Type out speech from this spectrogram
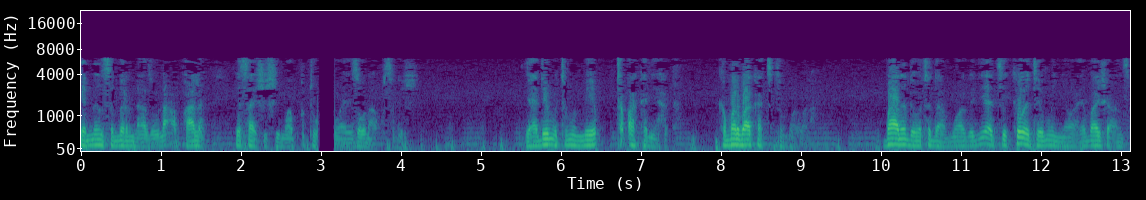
ganin Samir na zaune a falon ya sa shi shi ma fitowa ya zauna kusa da shi. Ya dai mutumin me taba ka ne haka kamar baka cikin walwala. Ba ni da wata damuwa gajiya ce kawai ta mun yawa ya bashi ansa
